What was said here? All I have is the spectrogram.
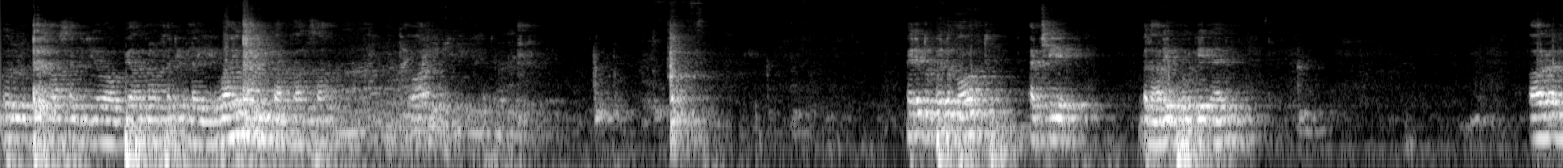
ਗੁਰੂ ਪ੍ਰਸਾਦ ਸਿੰਘ ਜੀ ਆਓ ਪਿਆਰ ਨਾਲ ਫਤਿਹ ਬੁਲਾਈਏ ਵਾਹਿਗੁਰੂ ਜੀ ਕਾ ਖਾਲਸਾ ਵਾਹਿਗੁਰੂ ਜੀ ਕੀ ਫਤਿਹ ਮੇਰੇ ਤੋਂ ਪਹਿਲਾਂ ਬਹੁਤ ਅੱਛੇ ਬੁਲਾਰੇ ਬੋਲ ਕੇ ਗਏ ਔਰ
